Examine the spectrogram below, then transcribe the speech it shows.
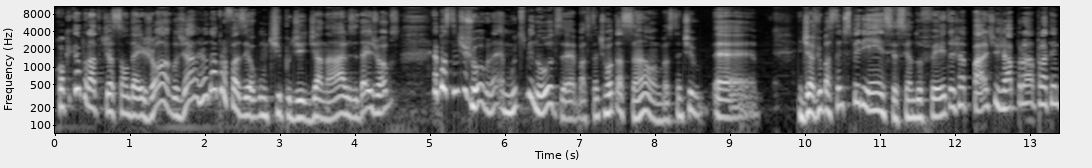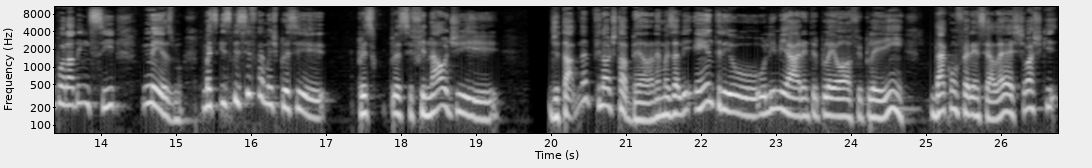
Qualquer campeonato que já são 10 jogos, já, já dá para fazer algum tipo de, de análise. 10 jogos é bastante jogo, né? É muitos minutos, é bastante rotação, bastante. É, já viu bastante experiência sendo feita, já parte já para a temporada em si mesmo. Mas especificamente para esse pra esse, pra esse final de. de tab, não é final de tabela, né? Mas ali entre o, o limiar entre playoff e play-in da Conferência Leste, eu acho que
